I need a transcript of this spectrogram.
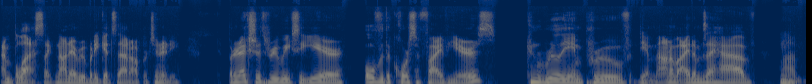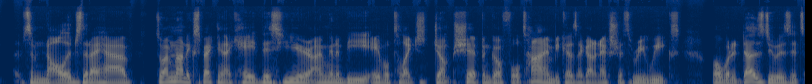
I'm blessed. Like not everybody gets that opportunity, but an extra three weeks a year over the course of five years can really improve the amount of items I have, Hmm. um, some knowledge that I have. So I'm not expecting like, hey, this year I'm going to be able to like just jump ship and go full time because I got an extra three weeks. Well, what it does do is it's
